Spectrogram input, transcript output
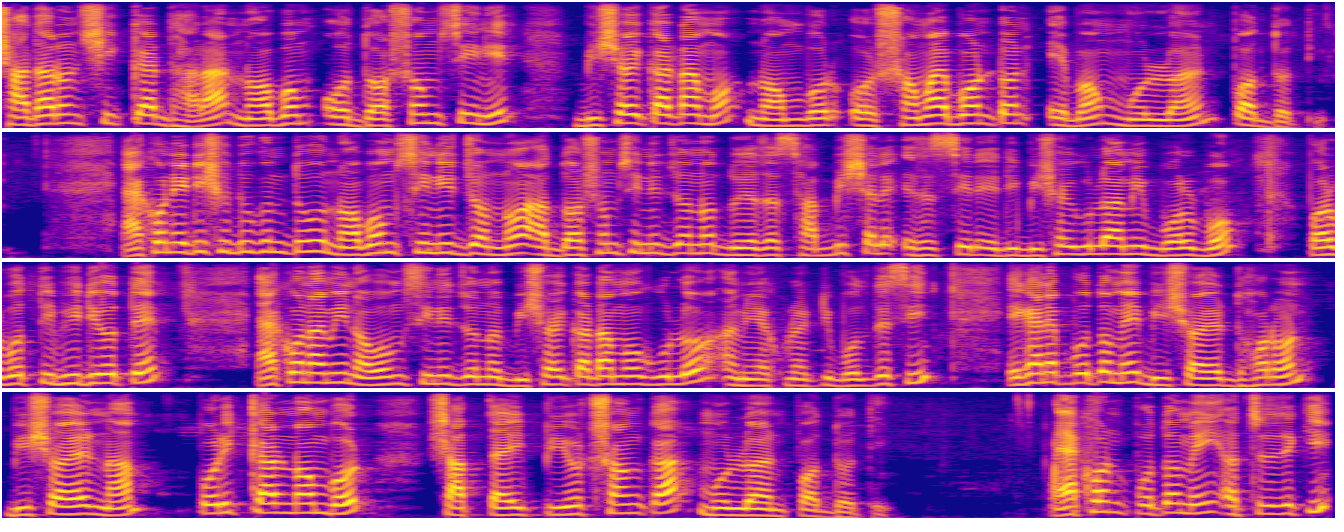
সাধারণ শিক্ষার ধারা নবম ও দশম শ্রেণির বিষয় কাঠামো নম্বর ও সময় বন্টন এবং মূল্যায়ন পদ্ধতি। এখন এটি শুধু কিন্তু নবম শ্রেণির জন্য আর দশম শ্রেণির জন্য দুই হাজার ছাব্বিশ সালে এসএসসির এটি বিষয়গুলো আমি বলব। পরবর্তী ভিডিওতে এখন আমি নবম শ্রেণির জন্য বিষয় কাঠামোগুলো আমি এখন একটি বলতেছি। এখানে প্রথমে বিষয়ের ধরন, বিষয়ের নাম, পরীক্ষার নম্বর, সাপ্তাহিক পিরিয়ড সংখ্যা, মূল্যায়ন পদ্ধতি। এখন প্রথমেই হচ্ছে যে কি,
